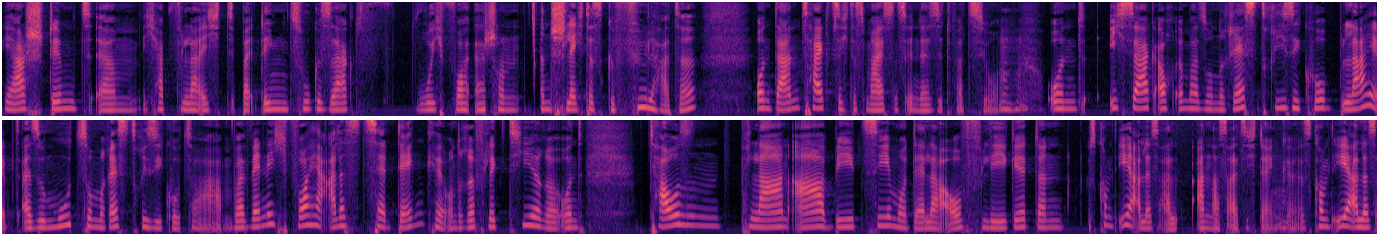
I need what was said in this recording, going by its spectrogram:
ja, stimmt, ähm, ich habe vielleicht bei Dingen zugesagt, wo ich vorher schon ein schlechtes Gefühl hatte. Und dann zeigt sich das meistens in der Situation. Mhm. Und ich sage auch immer, so ein Restrisiko bleibt, also Mut zum Restrisiko zu haben. Weil wenn ich vorher alles zerdenke und reflektiere und tausend Plan A, B, C Modelle auflege, dann es kommt eh alles anders, als ich denke. Mhm. Es kommt eh alles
